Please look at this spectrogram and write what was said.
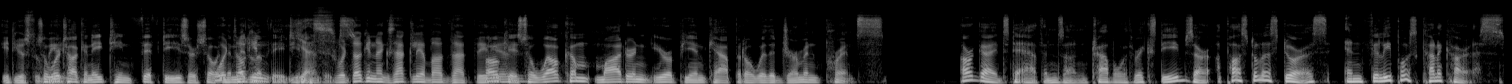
It used to So be. we're talking 1850s or so we're in the talking, middle of the 1800s. Yes, we're talking exactly about that period. Okay, so welcome modern European capital with a German prince. Our guides to Athens on Travel with Rick Steves are Apostolos Douros and Philippos Kanakaris.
